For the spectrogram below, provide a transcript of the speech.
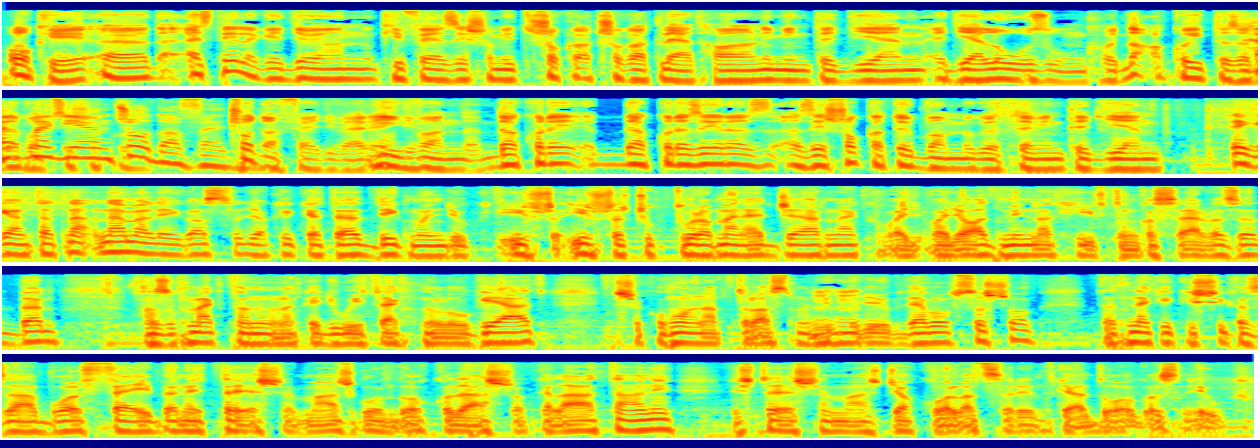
Oké, okay, de ez tényleg egy olyan kifejezés, amit sokat-sokat lehet hallani, mint egy ilyen, egy ilyen lózunk, hogy na, akkor itt az a hát meg ilyen csodafegyver. Csodafegyver, így van. De akkor, de akkor azért, az, azért sokkal több van mögötte, mint egy ilyen... Igen, tehát ne, nem elég az, hogy akiket eddig mondjuk infrastruktúra menedzsernek, vagy, vagy adminnak hívtunk a szervezetben, azok megtanulnak egy új technológiát, és akkor holnaptól azt mondjuk, uh-huh. hogy ők devopsosok, tehát nekik is igazából fejben egy teljesen más gondolkodásra kell átállni, és teljesen más gyakorlat gyakorlat szerint kell dolgozniuk.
